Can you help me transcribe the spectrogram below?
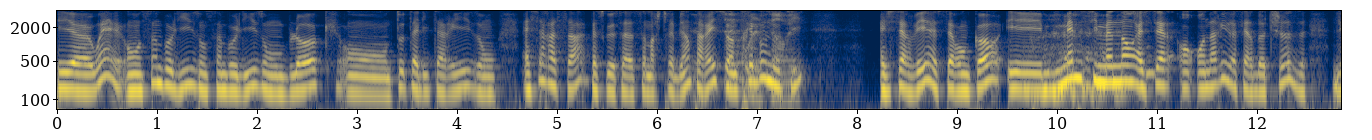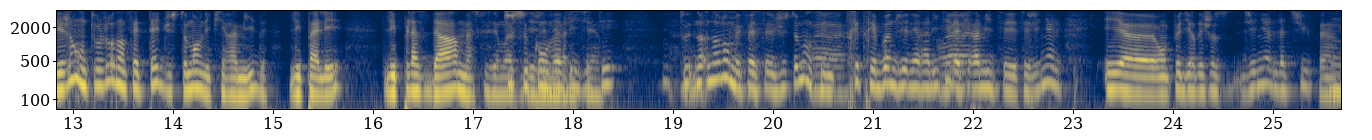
Et euh, ouais, on symbolise, on symbolise, on bloque, on totalitarise, on... elle sert à ça, parce que ça, ça marche très bien. Pareil, c'est un très bon outil. Elle servait, elle sert encore, et même si maintenant elle sert, on, on arrive à faire d'autres choses, les gens ont toujours dans cette tête justement les pyramides, les palais, les places d'armes, tout ce qu'on va généralités. visiter. Tout- Non, non, non, mais justement, c'est Ouais, une très très bonne généralité, Ouais, la pyramide, c'est c'est génial. Et euh, on peut dire des choses géniales là-dessus. Mm.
